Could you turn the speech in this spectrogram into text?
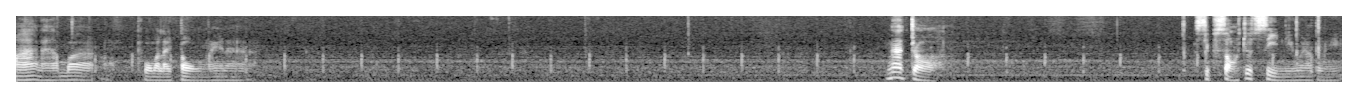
มาร์กนะครับว่าพวงมาลัยตรงไหมนะฮะหน้าจอ 12.4 นิ้วนะตรงนี้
